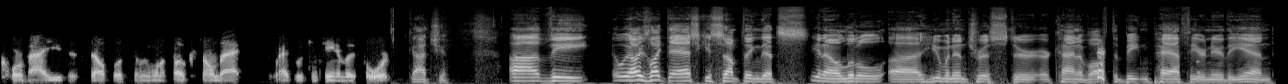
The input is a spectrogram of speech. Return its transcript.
core values is selfless, and we want to focus on that as we continue to move forward. Gotcha. Uh, the we always like to ask you something that's you know a little uh, human interest or, or, kind of off the beaten path here near the end.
